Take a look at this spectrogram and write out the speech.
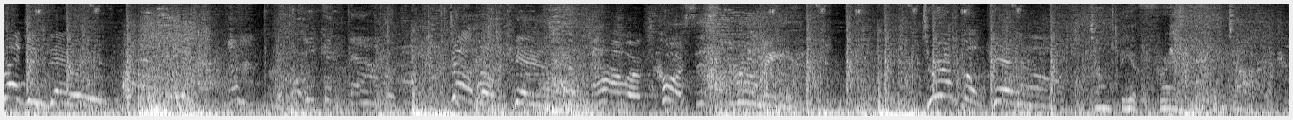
Legendary. Take it down. Double kill. Power courses through me. Triple kill. Don't be afraid of the dark.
